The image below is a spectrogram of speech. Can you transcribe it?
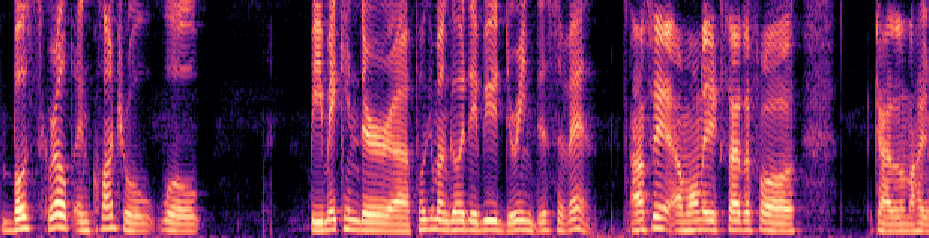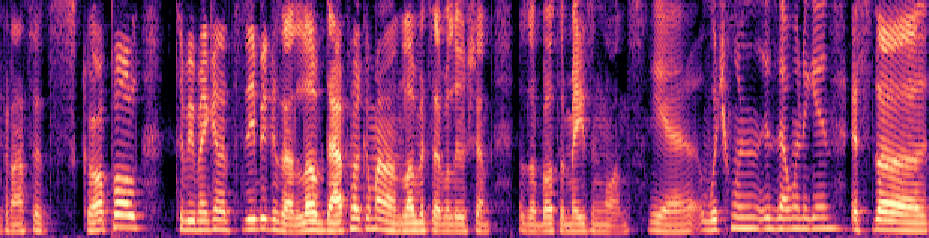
Both Skrelp and Clauncher will, will be making their uh, Pokemon Go debut during this event. Honestly, I'm only excited for, God, I don't know how you pronounce it, Squirtle to be making its debut because I love that Pokemon and love its evolution. Those are both amazing ones. Yeah, which one is that one again? It's the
